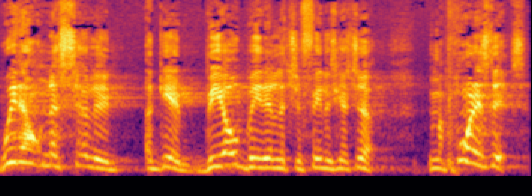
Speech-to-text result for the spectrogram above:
we don't necessarily, again, be obedient, and let your feelings catch up. My point is this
